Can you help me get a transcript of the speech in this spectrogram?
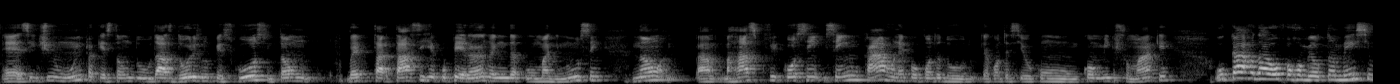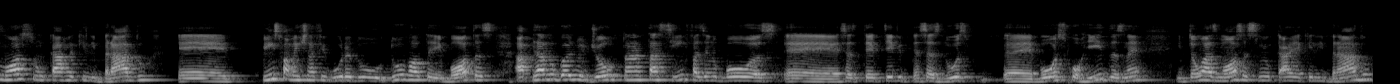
é, sentindo muito a questão do, das dores no pescoço, então vai tá, tá, se recuperando ainda o Magnussen. Não, a Haas ficou sem, sem um carro né, por conta do, do que aconteceu com, com o Mick Schumacher. O carro da Alfa Romeo também se mostra um carro equilibrado, é, principalmente na figura do, do Valtteri Bottas. Apesar do Guanyu Joe tá, tá sim fazendo boas, é, teve, teve essas duas é, boas corridas, né? Então as mostras assim o carro é equilibrado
